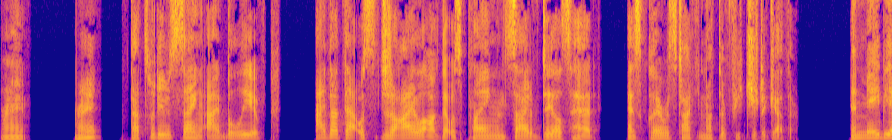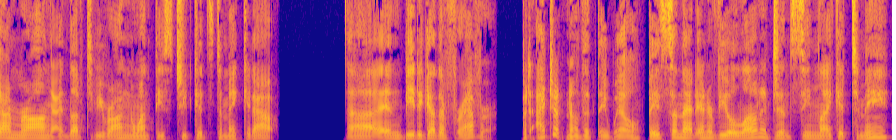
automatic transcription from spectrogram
Right? Right? That's what he was saying, I believe. I thought that was the dialogue that was playing inside of Dale's head as Clare was talking about their future together. And maybe I'm wrong. I'd love to be wrong. I want these two kids to make it out uh, and be together forever. But I don't know that they will. Based on that interview alone, it didn't seem like it to me.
